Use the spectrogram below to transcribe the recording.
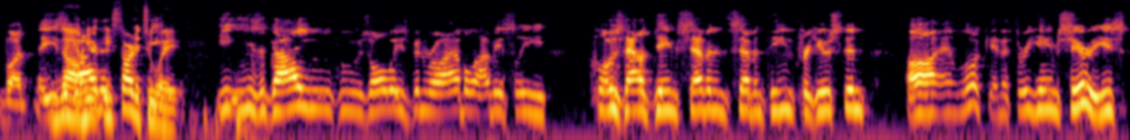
but he's no, a guy he, that, he started too he, late. He, he's a guy who, who's always been reliable. Obviously, closed out game seven and 17 for Houston. Uh, and look, in a three game series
